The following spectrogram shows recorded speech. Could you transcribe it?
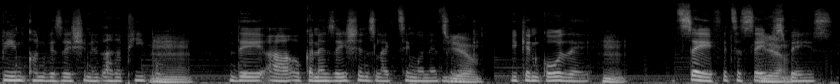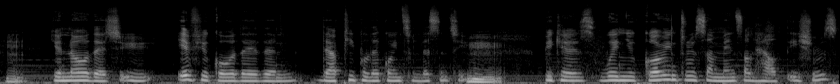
be in conversation with other people. Hmm. There are organizations like Tingo Network. Yeah. You can go there. Hmm. It's safe. It's a safe Yeah. space. Hmm. You know that you, if you go there, then there are people that are going to listen to you. Hmm. Because when you're going through some mental health issues,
